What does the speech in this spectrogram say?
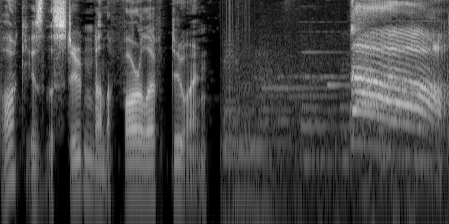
fuck is the student on the far left doing? Ah!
